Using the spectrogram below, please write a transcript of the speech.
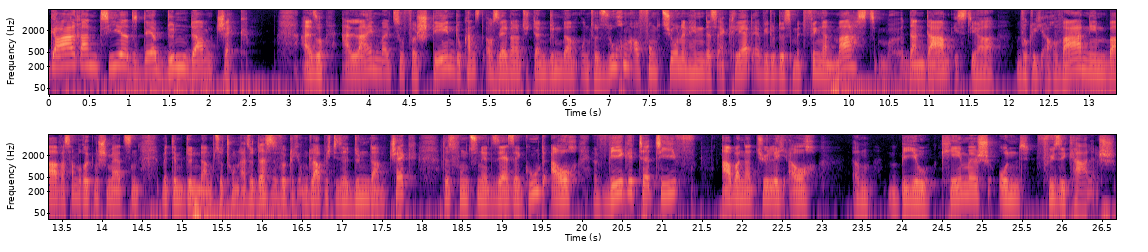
garantiert der Dünndarm-Check. Also allein mal zu verstehen, du kannst auch selber natürlich deinen Dünndarm untersuchen auf Funktionen hin. Das erklärt er, wie du das mit Fingern machst. Dein Darm ist ja wirklich auch wahrnehmbar. Was haben Rückenschmerzen mit dem Dünndarm zu tun? Also das ist wirklich unglaublich, dieser Dünndarm-Check. Das funktioniert sehr, sehr gut, auch vegetativ, aber natürlich auch ähm, biochemisch und physikalisch.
